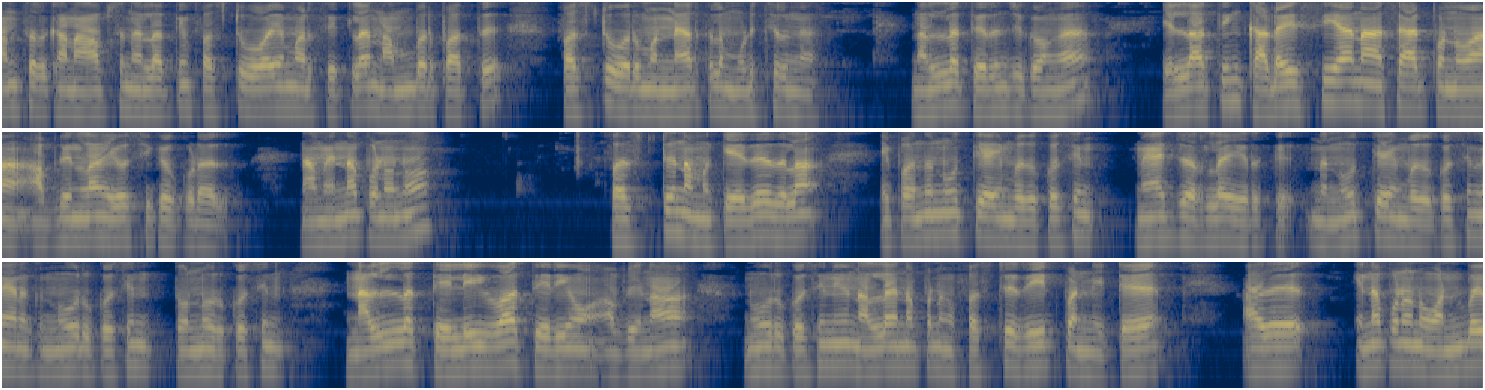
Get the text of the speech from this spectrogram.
ஆன்சருக்கான ஆப்ஷன் எல்லாத்தையும் ஃபஸ்ட்டு ஓஎம்ஆர் சீட்டில் நம்பர் பார்த்து ஃபஸ்ட்டு ஒரு மணி நேரத்தில் முடிச்சிருங்க. நல்லா தெரிஞ்சுக்கோங்க. எல்லாத்தையும் கடைசியாக நான் ஷேர் பண்ணுவேன் அப்படின்லாம் யோசிக்கக்கூடாது நம்ம என்ன பண்ணணும்? ஃபஸ்ட்டு நமக்கு எது எதெல்லாம் இப்போ வந்து நூற்றி ஐம்பது கொஷின் மேஜரில் இருக்குது இந்த நூற்றி ஐம்பது கொஷினில் எனக்கு நூறு கொஷின் தொண்ணூறு கொஷின் நல்ல தெளிவாக தெரியும் அப்படின்னா நூறு கொஸ்டினையும் நல்லா என்ன பண்ணுங்கள் ஃபஸ்ட்டு ரீட் பண்ணிவிட்டு அது என்ன பண்ணணும் ஒன் பை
